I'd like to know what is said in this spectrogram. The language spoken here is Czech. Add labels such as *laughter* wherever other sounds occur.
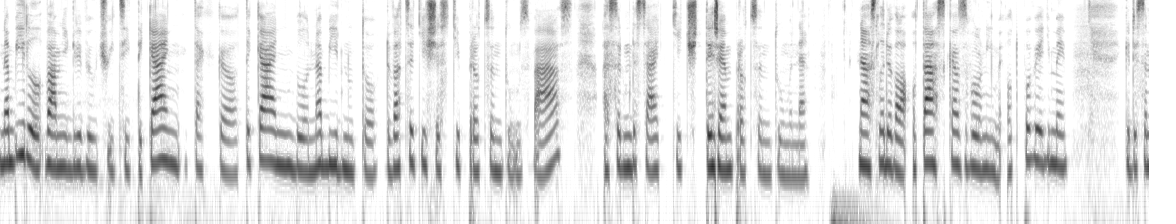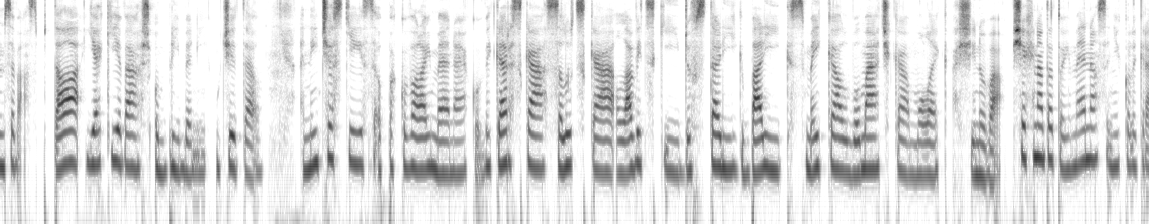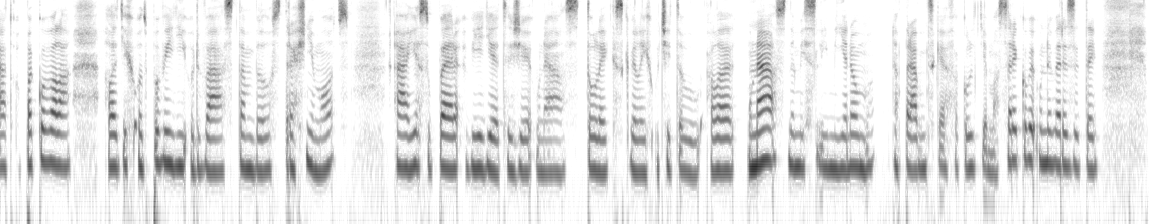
Nabídl vám někdy vyučující tykání, tak eh, tykání bylo nabídnuto 26% z vás a 74% ne. Následovala otázka s volnými odpověďmi, kdy jsem se vás ptala, jaký je váš oblíbený učitel. A nejčastěji se opakovala jména jako Vikarská, Saludská, Lavický, Dostalík, Balík, Smejkal, Vomáčka, Molek a Šinová. Všechna tato jména se několikrát opakovala, ale těch odpovědí od vás tam bylo strašně moc. A je super vědět, že je u nás tolik skvělých učitelů, ale u nás nemyslím jenom na právnické fakultě Masarykovy univerzity,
